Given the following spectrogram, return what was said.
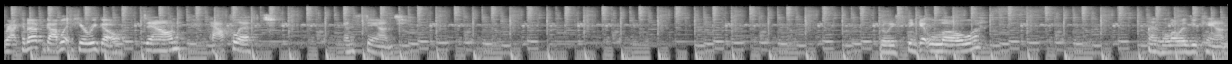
rack it up, goblet, here we go. Down, half lift, and stand. Really sink it low, as low as you can.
